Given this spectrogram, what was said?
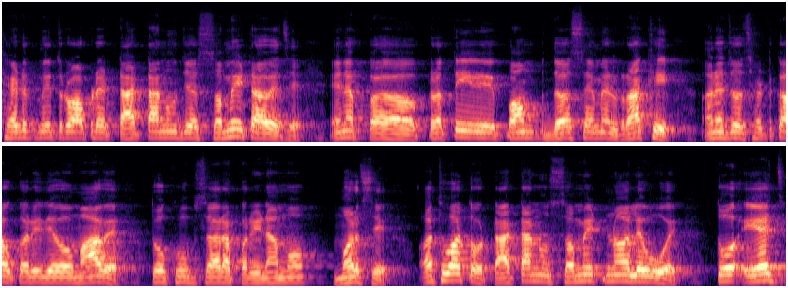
ખેડૂત મિત્રો, આપણે ટાટાનું જે સમિટ આવે છે, એને પ્રતિ પંપ દસ એમએલ રાખી અને જો છંટકાવ કરી દેવામાં આવે, તો ખૂબ સારા પરિણામો મળશે. અથવા તો ટાટાનું સમિટ ન લેવું હોય, તો એ જ,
